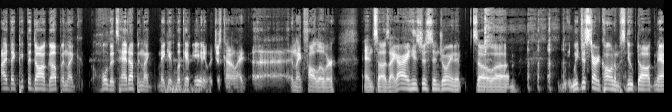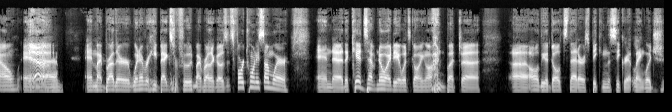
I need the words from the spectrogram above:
I'd like pick the dog up and like hold its head up and like make it look at me, and it would just kind of like, uh, and like fall over. And so I was like, all right, he's just enjoying it. So um, we just started calling him Snoop Dogg now, and yeah. uh, and my brother, whenever he begs for food, my brother goes, "It's 420 somewhere," and uh, the kids have no idea what's going on, but uh, uh, all the adults that are speaking the secret language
